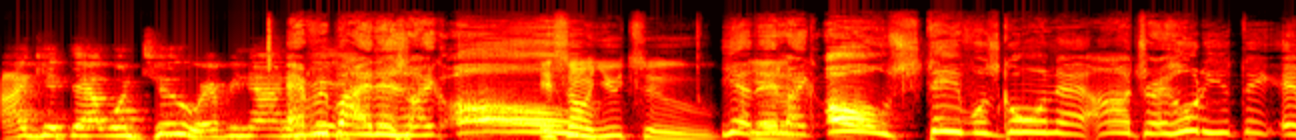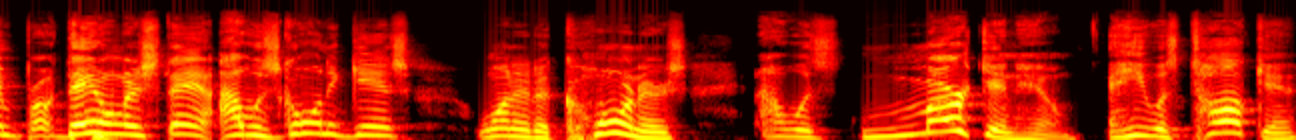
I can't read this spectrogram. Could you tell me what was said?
I get that one too every now and Everybody again. is like, "Oh, It's on YouTube. Yeah, they're like, "Oh, Steve was going at Andre. Who do you think?" And bro, they don't understand. I was going against one of the corners. I was murking him, and he was talking,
